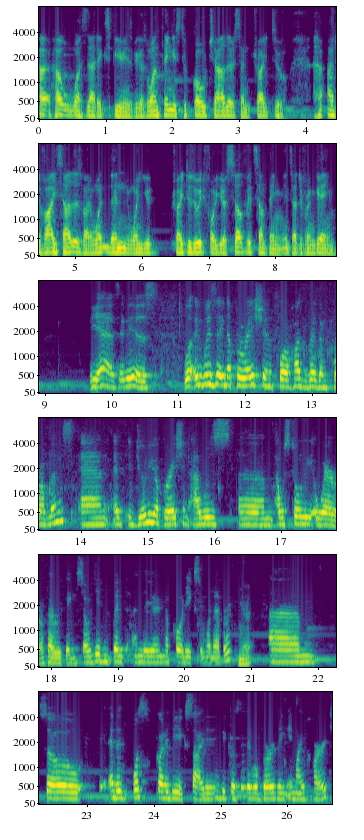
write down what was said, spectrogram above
How, how was that experience? Because one thing is to coach others and try to advise others, but when, then when you try to do it for yourself, it's something, it's a different game. Yes, it is. Well, it was an operation for heart rhythm problems, and during the operation, I was um, I was totally aware of everything, so I didn't went under narcotics or whatever. Yeah. Um, so, and it was going to be exciting because they were burning in my heart.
